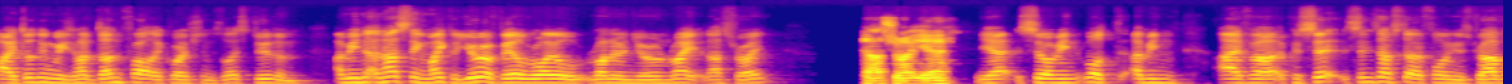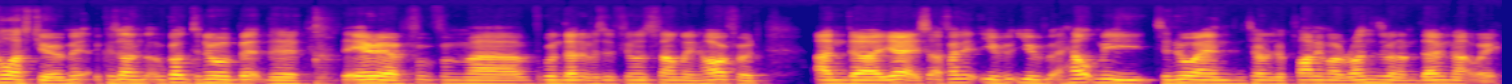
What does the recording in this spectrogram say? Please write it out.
I don't think we have done fartlek questions. Let's do them. I mean, and that's the thing, Michael. You're a Vale Royal runner in your own right. That's right. That's right, yeah. Yeah. So I mean, well, I mean, I've because since I've started following this travel last year, because I've gotten to know a bit the the area from, from uh, going down to visit Fiona's family in Hartford, and uh, yeah, it's, I find it you've you've helped me to no end in terms of planning my runs when I'm down that way.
